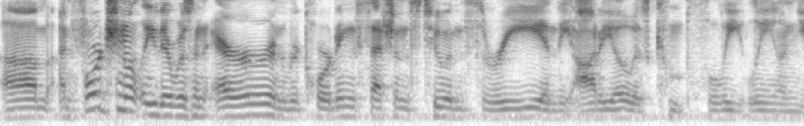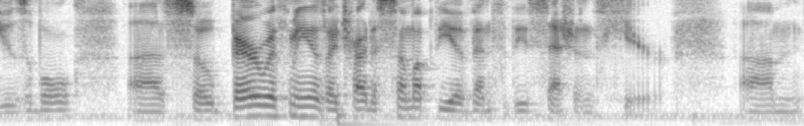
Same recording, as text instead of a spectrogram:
Um, unfortunately, there was an error in recording sessions two and three, and the audio is completely unusable. Uh, so bear with me as I try to sum up the events of these sessions here. Um,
